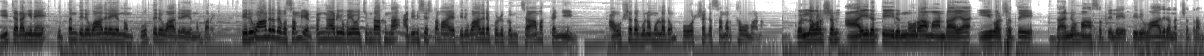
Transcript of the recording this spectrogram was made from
ഈ ചടങ്ങിനെ പുത്തൻ തിരുവാതിരയെന്നും പൂത്തിരുവാതിരയെന്നും പറയും. തിരുവാതിര ദിവസം എട്ടങ്ങാടി ഉപയോഗിച്ചുണ്ടാക്കുന്ന അതിവിശിഷ്ടമായ തിരുവാതിരപ്പുഴുക്കും ചാമക്കഞ്ഞിയും ഔഷധ ഗുണമുള്ളതും പോഷക സമർത്ഥവുമാണ്. കൊല്ലവർഷം ആയിരത്തി ഇരുന്നൂറാം ആണ്ടായ ഈ വർഷത്തെ ധനുമാസത്തിലെ തിരുവാതിര നക്ഷത്രം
